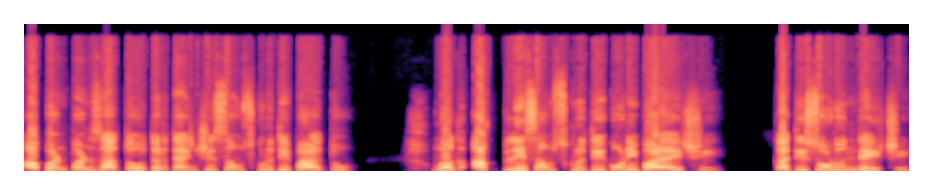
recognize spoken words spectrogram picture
आपण पण जातो तर त्यांची संस्कृती पाळतो. मग आपली संस्कृती कोणी पाळायची? का ती सोडून द्यायची?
